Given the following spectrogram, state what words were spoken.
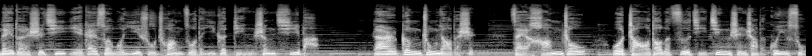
那段时期也该算我艺术创作的一个鼎盛期吧。然而，更重要的是，在杭州，我找到了自己精神上的归宿，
